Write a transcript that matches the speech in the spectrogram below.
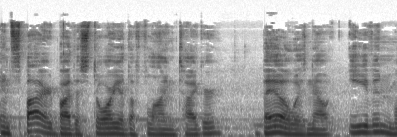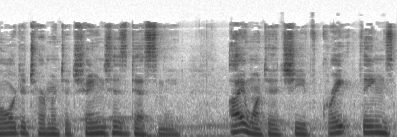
Inspired by the story of the flying tiger, Baeoh was now even more determined to change his destiny. I want to achieve great things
